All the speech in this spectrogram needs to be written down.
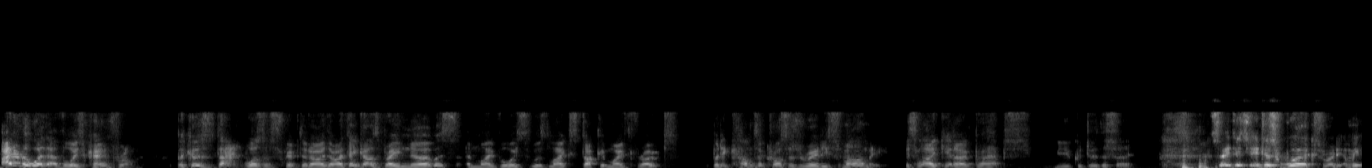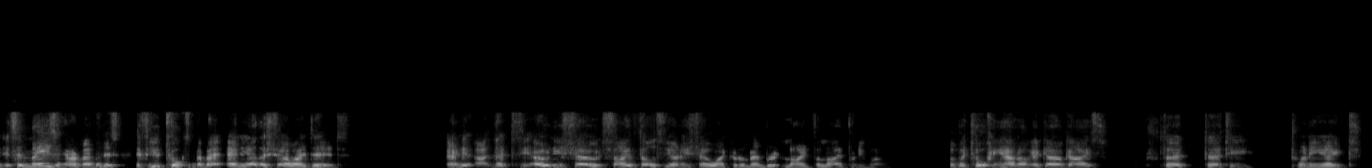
I don't know where that voice came from because that wasn't scripted either. I think I was very nervous and my voice was like stuck in my throat but it comes across as really smarmy. It's like you know perhaps you could do the same so it just, it just works really. I mean, it's amazing. I remember this. If you talk to me about any other show I did, only, uh, that's the only show. Seinfeld's the only show I can remember it line for line pretty well. And we're talking how long ago, guys? Thir- 30, 28,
